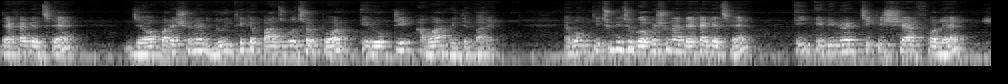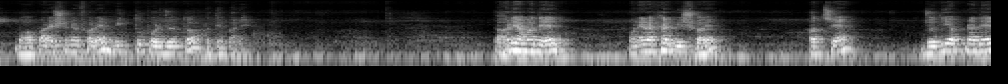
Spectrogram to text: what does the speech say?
দেখা গেছে যে অপারেশনের দুই থেকে পাঁচ বছর পর এই রোগটি আবার হইতে পারে। এবং কিছু কিছু গবেষণায় দেখা গেছে এই এডিনয়েড চিকিৎসার ফলে, বা অপারেশনের ফলে মৃত্যু পর্যন্ত হতে পারে। তাহলে আমাদের মনে রাখার বিষয় হচ্ছে, যদি আপনাদের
